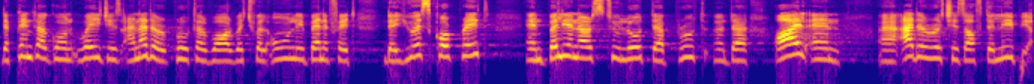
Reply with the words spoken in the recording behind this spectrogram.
the Pentagon wages another brutal war which will only benefit the US corporate and billionaires to loot the, uh, the oil and uh, other riches of the Libya.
